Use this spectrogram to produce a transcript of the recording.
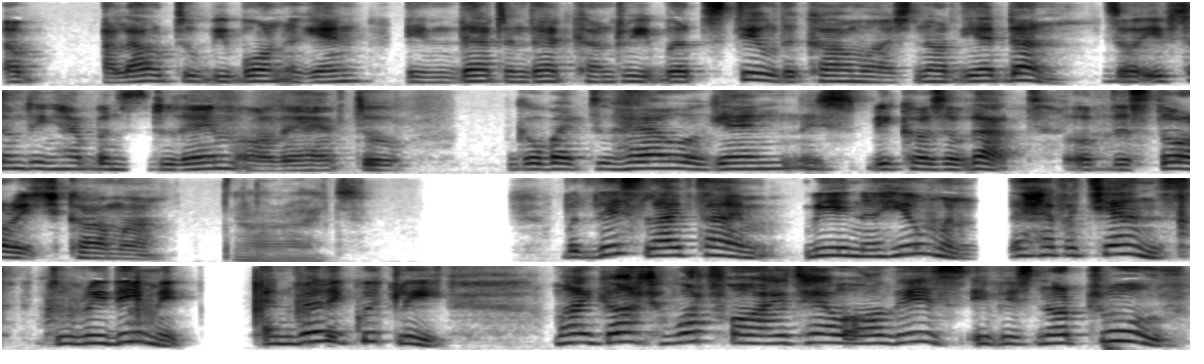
are allowed to be born again in that and that country, but still the karma is not yet done. So if something happens to them or they have to go back to hell again, it's because of that, of the storage karma. All right. But this lifetime, being a human, they have a chance to redeem it. And very quickly, my God, what for I tell all this if it's not truth?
